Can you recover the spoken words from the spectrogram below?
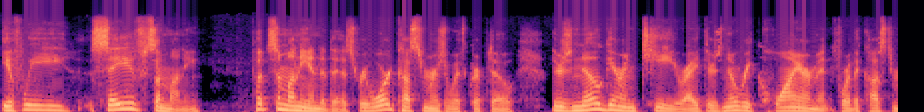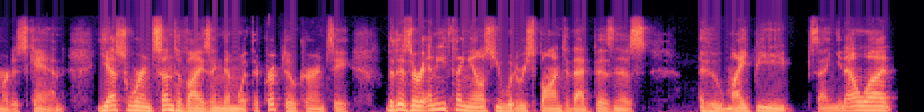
If we save some money, put some money into this, reward customers with crypto, there's no guarantee, right? There's no requirement for the customer to scan. Yes, we're incentivizing them with the cryptocurrency, but is there anything else you would respond to that business who might be saying, you know what?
